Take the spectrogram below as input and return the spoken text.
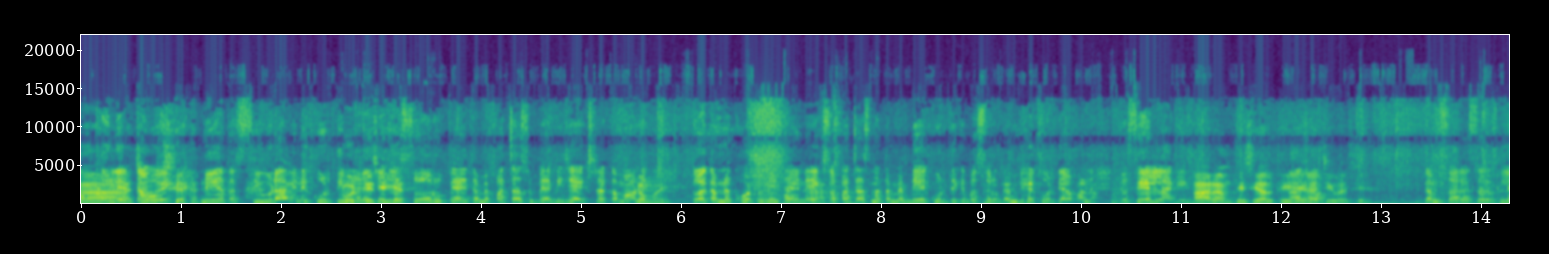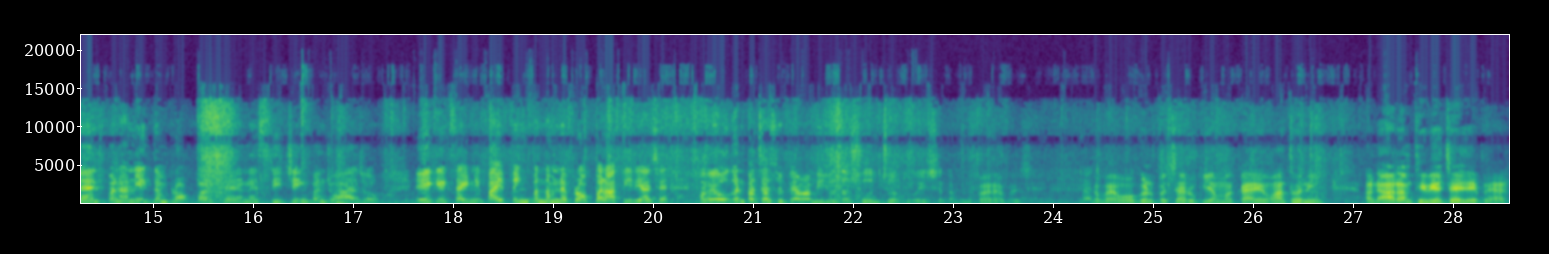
કપડું લેતા હોય. ને અહીંયા તો સીવડાવેલી કુર્તી મળે છે. એટલે સો રૂપિયા તમે પચાસ રૂપિયા બીજા એક્સ્ટ્રા કમાવો ને કમાય. તમને ખોટું નહીં થાય. ને એકસો પચાસમાં તમે બે કુર્તી કે બસો રૂપિયા બે કુર્તી આપો ને તો સેલ લાગી આરામથી સેલ થઈ જાય સાચી વાત છે. એકદમ સરસ સરસ. લેન્થ પણ આની એકદમ પ્રોપર છે અને સ્ટિચિંગ પણ જો આજો એક એક સાઈડની પાઇપિંગ પણ તમને પ્રોપર આપી રહ્યા છે. હવે ઓગણપચાસ રૂપિયામાં બીજું તો શું જ જોતું હોય છે તમને? બરાબર છે. તો ભાઈ ઓગણપચાસ રૂપિયામાં કાંઈ વાંધો નહીં. અને આરામથી વેચાઈ જાય ભાઈ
